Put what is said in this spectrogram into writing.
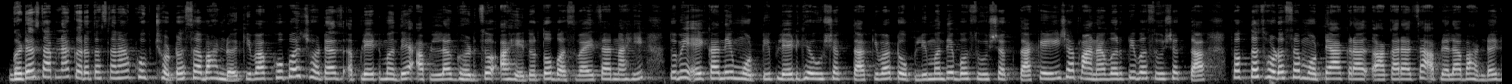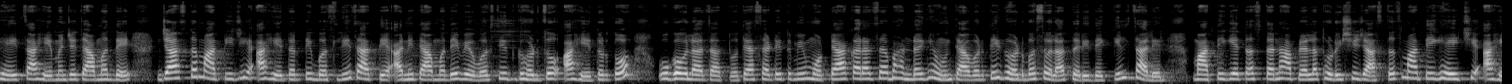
घटस्थापना करत असताना खूप छोटंसं भांडं किंवा खूपच छोट्या प्लेटमध्ये आपल्याला घट जो आहे तर तो बसवायचा नाही. तुम्ही एखादी मोठी प्लेट घेऊ शकता किंवा टोपलीमध्ये बसवू शकता केळीच्या पानावरती बसवू शकता. फक्त थोडंसं मोठ्या आकारा आकाराचा आपल्याला भांडं घ्यायचं आहे. म्हणजे त्यामध्ये जास्त माती जी आहे तर ती बसली जाते आणि त्यामध्ये व्यवस्थित घट जो आहे तर तो उगवला जातो. त्यासाठी तुम्ही मोठ्या आकाराचं भांडं घेऊन त्यावरती घट बसवला तरी देखील चालेल. माती घेत असताना आपल्याला थोडीशी जास्तच माती घ्यायची आहे.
